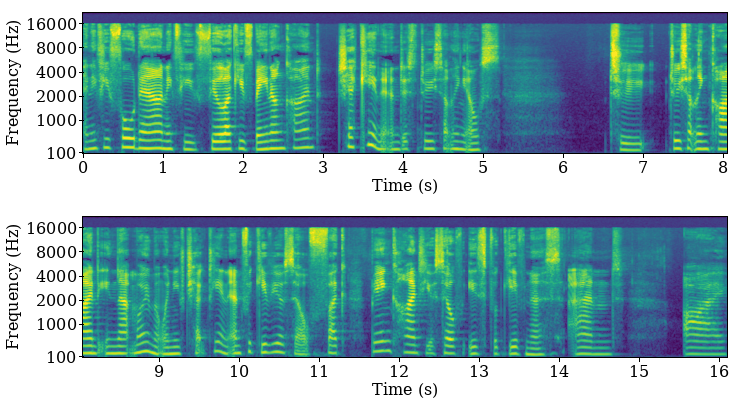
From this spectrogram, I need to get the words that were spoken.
And if you fall down, if you feel like you've been unkind, check in and just do something else to do something kind in that moment when you've checked in and forgive yourself. Like being kind to yourself is forgiveness. And I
